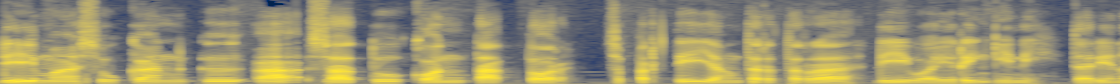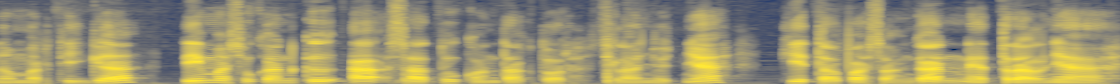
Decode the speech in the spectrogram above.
dimasukkan ke A1 kontaktor seperti yang tertera di wiring ini. Dari nomor 3 dimasukkan ke A1 kontaktor. Selanjutnya kita pasangkan netralnya.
